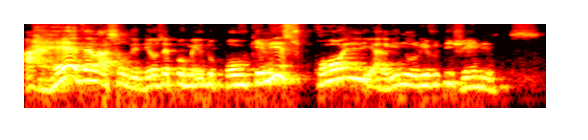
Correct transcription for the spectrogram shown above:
A revelação de Deus é por meio do povo que ele escolhe ali no livro de Gênesis.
